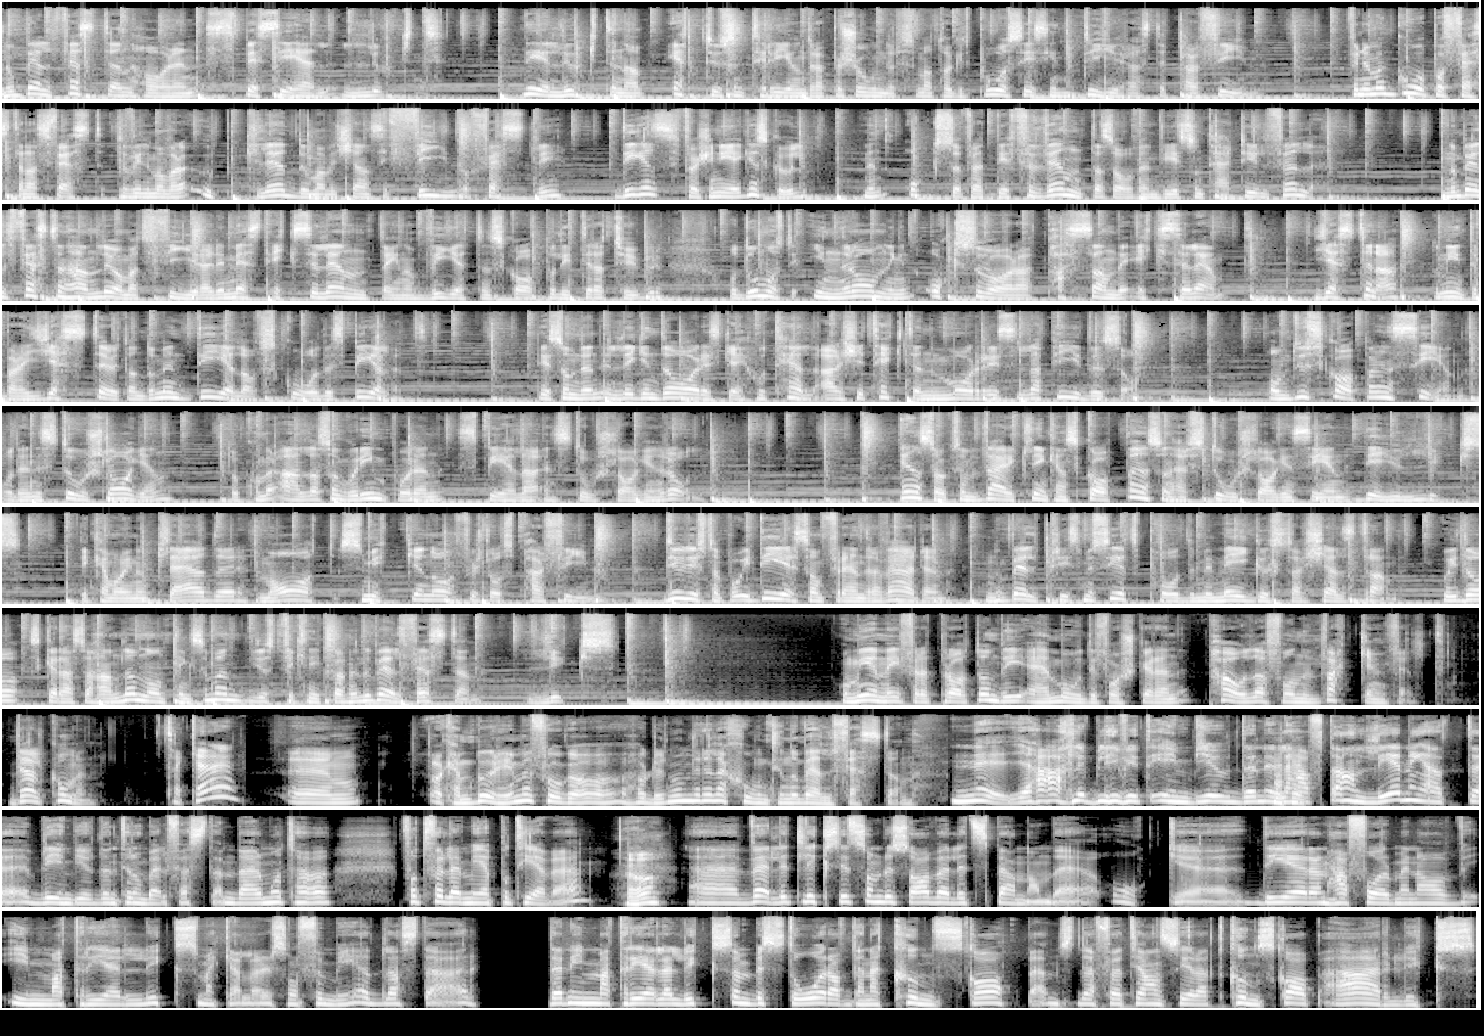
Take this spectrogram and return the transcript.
Nobelfesten har en speciell lukt. Det är lukten av 1300 personer som har tagit på sig sin dyraste parfym. För när man går på festernas fest, då vill man vara uppklädd och man vill känna sig fin och festlig. Dels för sin egen skull, men också för att det förväntas av en vid ett sånt här tillfälle. Nobelfesten handlar ju om att fira det mest excellenta inom vetenskap och litteratur och då måste inramningen också vara passande excellent. Gästerna, de är inte bara gäster utan de är en del av skådespelet. Det är som den legendariska hotellarkitekten Morris Lapidus sa. Om du skapar en scen och den är storslagen, då kommer alla som går in på den spela en storslagen roll. En sak som verkligen kan skapa en sån här storslagen scen, det är ju lyx. Det kan vara inom kläder, mat, smycken och förstås parfym. Du lyssnar på Idéer som förändrar världen, Nobelprismuseets podd med mig Gustav Källstrand. Och idag ska det alltså handla om någonting som man just förknippar med Nobelfesten, lyx. Och med mig för att prata om det är modeforskaren Paula von Wackenfeldt. Välkommen! Tackar! Um, jag kan börja med att fråga, har du någon relation till Nobelfesten? Nej, jag har aldrig blivit inbjuden eller haft anledning att eh, bli inbjuden till Nobelfesten. Däremot har jag fått följa med på tv. Ja. Eh, väldigt lyxigt som du sa, väldigt spännande. Och eh, det är den här formen av immateriell lyx som jag kallar det, som förmedlas där. Den immateriella lyxen består av den här kunskapen, därför att jag anser att kunskap är lyx.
